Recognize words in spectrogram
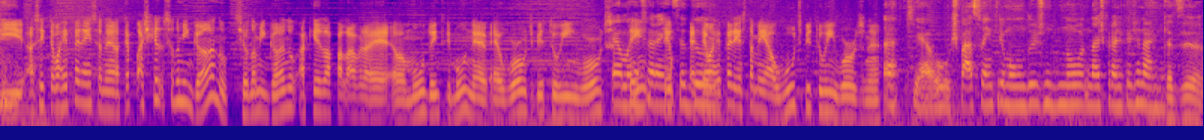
E assim, tem uma referência, né? Até acho que, se eu não me engano, se eu não me engano, aquela palavra é, é o mundo entre mundo, né? É World Between Worlds. É uma tem, referência tem, é, do- tem uma referência também, a Wood Between Worlds, né? É, que é o espaço entre mundos no- nas crônicas de Narnia. Quer dizer,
